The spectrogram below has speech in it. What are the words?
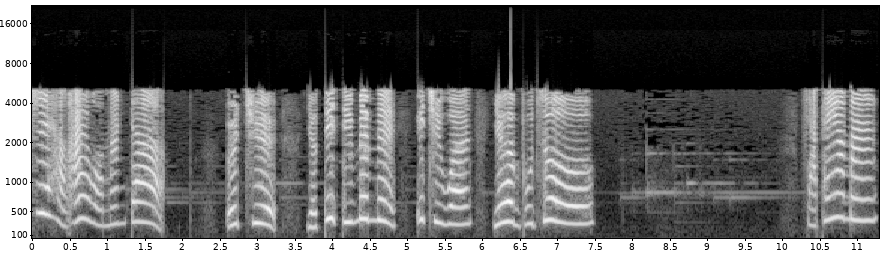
是很爱我们的，而且有弟弟妹妹一起玩也很不错哦。小朋友们，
